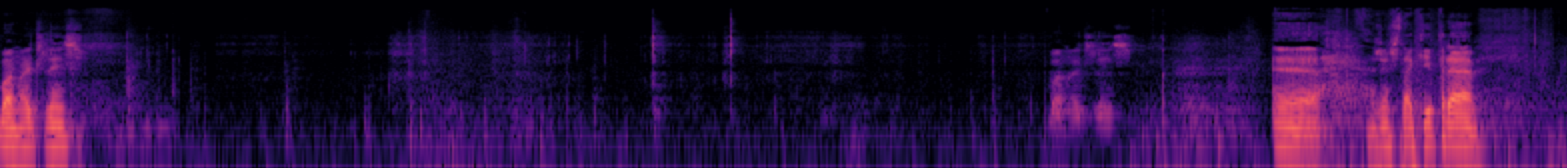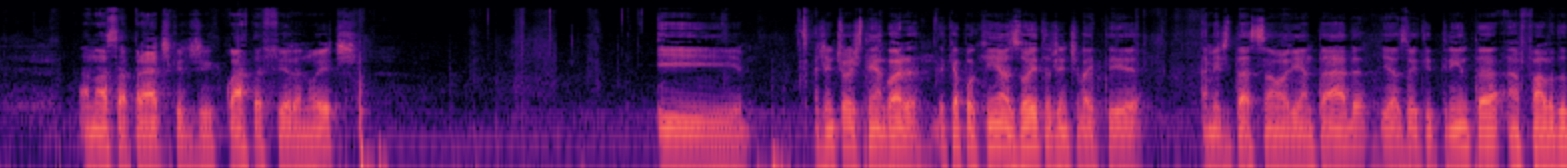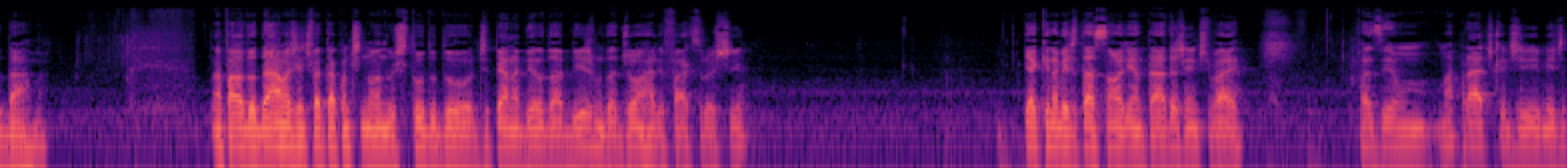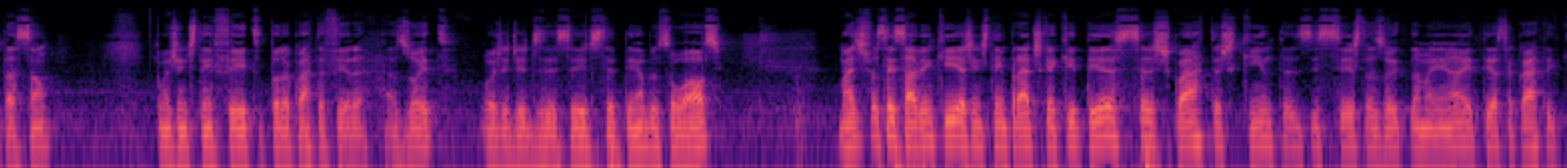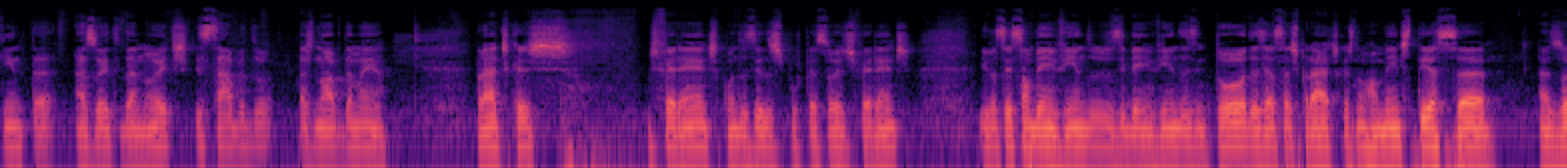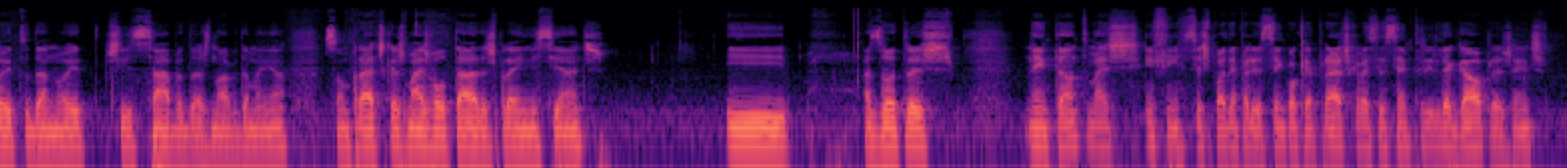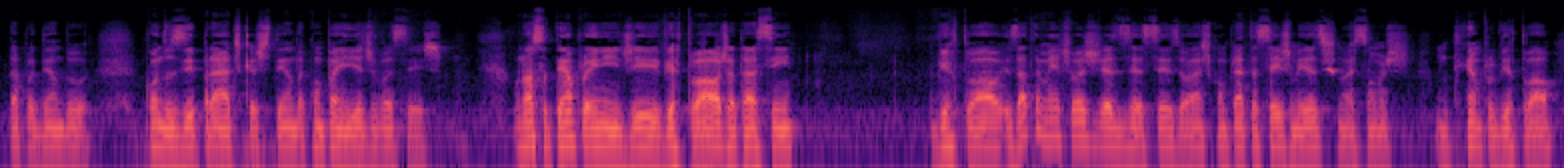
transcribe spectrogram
Boa noite, gente. Boa noite, gente. É, a gente está aqui para a nossa prática de quarta-feira à noite. E a gente hoje tem agora, daqui a pouquinho, às oito, a gente vai ter a meditação orientada e às 8h30 a fala do Dharma. Na fala do Dharma a gente vai estar continuando o estudo do De Pé na Beira do Abismo, da John Halifax Roshi. E aqui na meditação orientada a gente vai fazer um, uma prática de meditação, como a gente tem feito toda quarta-feira às 8 Hoje é dia 16 de setembro, eu sou o Alcio. Mas vocês sabem que a gente tem prática aqui terças, quartas, quintas e sextas às oito da manhã, e terça, quarta e quinta às oito da noite, e sábado às nove da manhã. Práticas diferentes, conduzidas por pessoas diferentes. E vocês são bem-vindos e bem-vindas em todas essas práticas. Normalmente, terça às oito da noite sábado às nove da manhã são práticas mais voltadas para iniciantes e as outras nem tanto, mas enfim, vocês podem aparecer em qualquer prática, vai ser sempre legal para a gente estar tá podendo conduzir práticas tendo a companhia de vocês. O nosso templo em Nindi virtual já está assim, virtual, exatamente hoje, dia 16, eu acho, completa seis meses nós somos um templo virtual.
